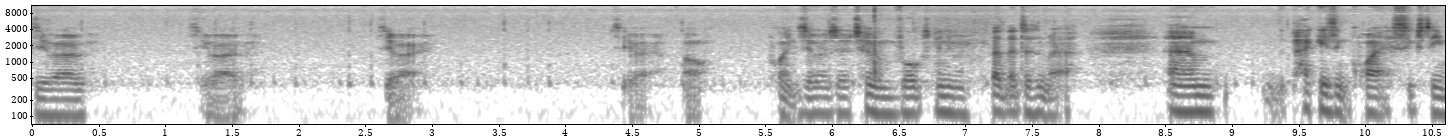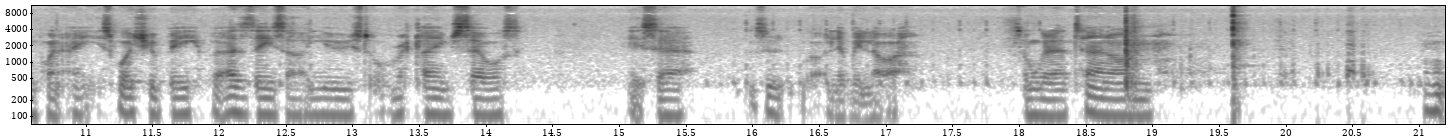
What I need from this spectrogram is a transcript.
zero, zero, zero, zero, oh, 0.002 volts minimum, but that doesn't matter. Um, the pack isn't quite 16.8, it's what it should be, but as these are used or reclaimed cells, it's, it's a, a little bit lower. So I'm going to turn on oh.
